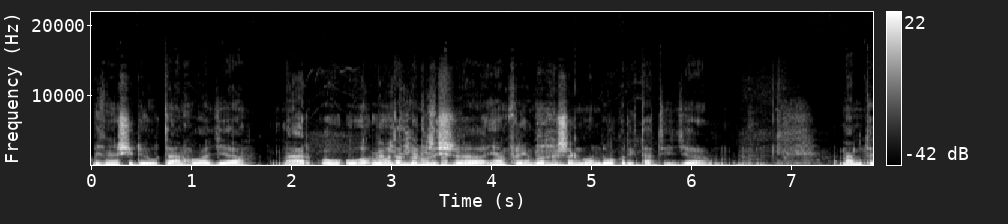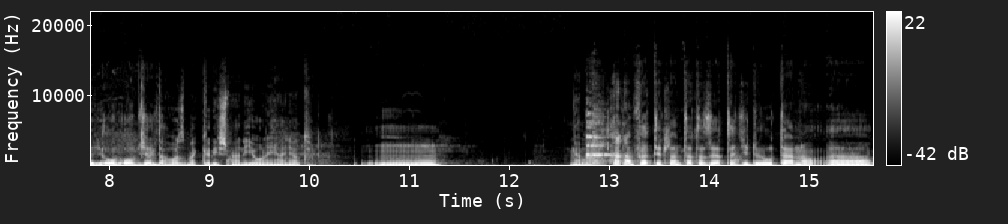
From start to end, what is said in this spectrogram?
bizonyos idő után, hogy uh, már óhatatlanul is uh, ilyen framework gondolkodik, tehát így uh, mármint, hogy object... De ahhoz meg kell ismerni jó néhányat. Mm, nem? Hát nem feltétlen, tehát azért egy idő után uh,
